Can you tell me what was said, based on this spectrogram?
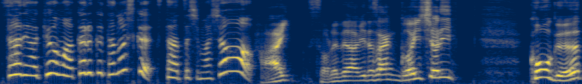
さあでは今日も明るく楽しくスタートしましょう。はい、それでは皆さんご一緒に。工具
